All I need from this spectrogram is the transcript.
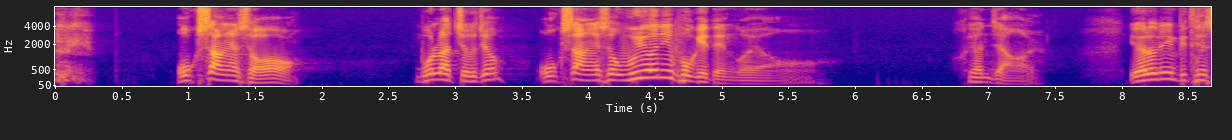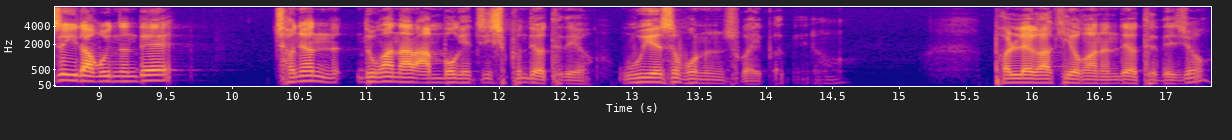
옥상에서 몰랐죠, 그죠? 옥상에서 우연히 보게 된 거예요. 그 현장을. 여러분이 밑에서 일하고 있는데 전혀 누가 날 안 보겠지 싶은데 어떻게 돼요? 위에서 보는 수가 있거든요. 벌레가 기어가는데 어떻게 되죠?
